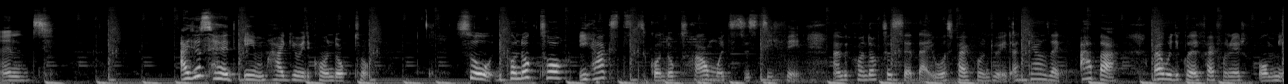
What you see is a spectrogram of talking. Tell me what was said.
and I just heard him arguing with the conductor. So the conductor, he asked the conductor how much is the fare, and the conductor said that it was 500. And the guy was like, Abba, why would you collect 500 for me?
